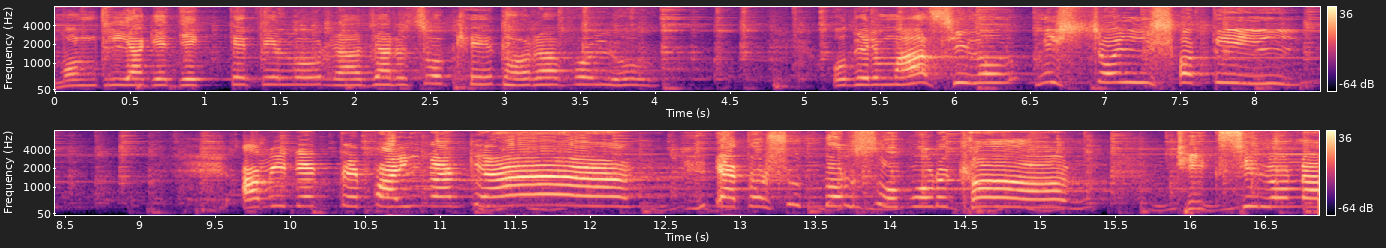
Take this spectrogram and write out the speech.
মন্ত্রী আগে দেখতে পেল, রাজার চোখে ধরা পড়ল। ওদের মা ছিল নিশ্চয়ই সতী। আমি দেখতে পাই না কেন, এত সুন্দর সোপর খান। ঠিক ছিল না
